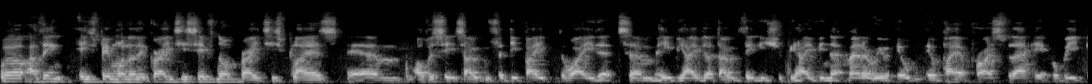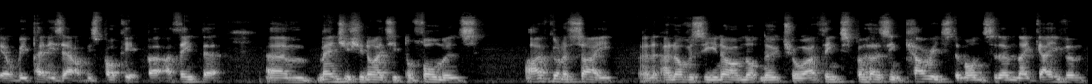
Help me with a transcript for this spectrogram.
Well, I think he's been one of the greatest, if not greatest, players. Um, obviously, it's open for debate the way that um, he behaved. I don't think he should behave in that manner. He'll, he'll, pay a price for that. It'll be it'll be pennies out of his pocket. But I think that um, Manchester United performance, I've got to say, and, and obviously you know I'm not neutral. I think Spurs encouraged them onto them. They gave them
